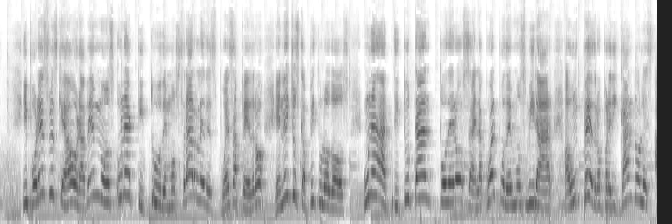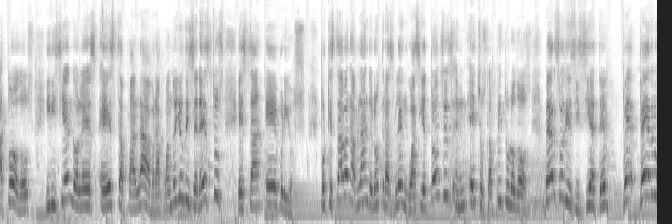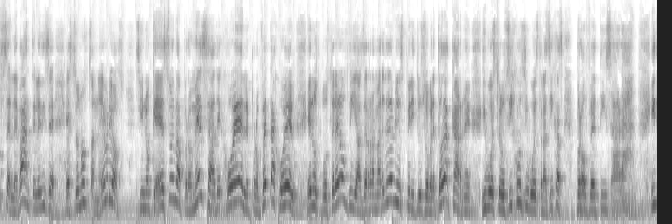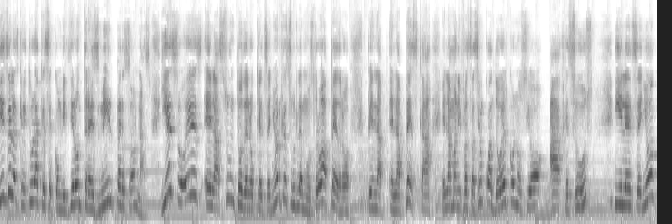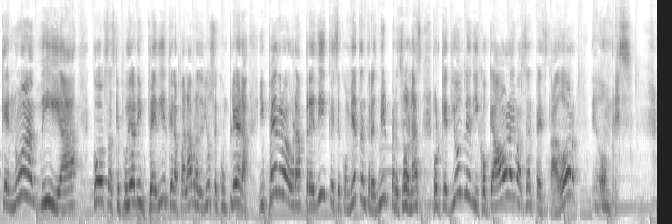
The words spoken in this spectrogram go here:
Y por eso es que ahora vemos una actitud de mostrarle después a Pedro en Hechos capítulo 2, una actitud tan poderosa en la cual podemos mirar a un Pedro predicándoles a todos y diciéndoles esta palabra. Cuando ellos dicen estos están ebrios, porque estaban hablando en otras lenguas. Y entonces en Hechos capítulo 2, verso 17, Pedro se levanta y le dice, estos no están ebrios, sino que esto es la promesa de Joel, el profeta Joel. En los postreros días derramaré de mi espíritu sobre toda carne y vuestros hijos y vuestras hijas profetizarán. Y dice la escritura que se convirtieron tres mil personas. Y eso es el asunto de lo que el Señor Jesús le mostró a Pedro en la pesca, en la manifestación cuando él conoció a Jesús y le enseñó que no había cosas que pudieran impedir que la palabra de Dios se cumpliera. Y Pedro ahora predica y se convierte en tres mil personas porque Dios le dijo que ahora iba a ser pescador de hombres.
